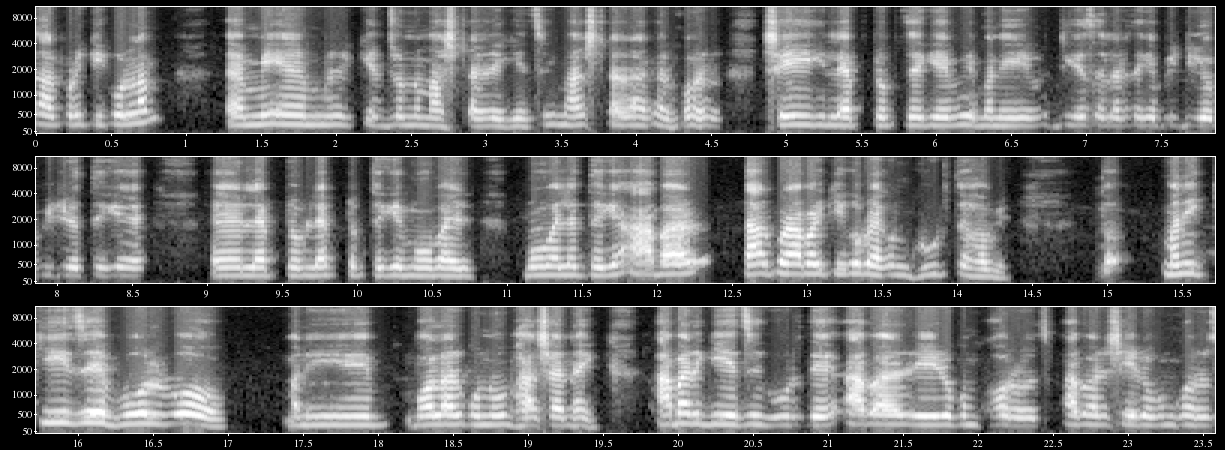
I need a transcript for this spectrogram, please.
তারপরে কি করলাম? মেয়ের জন্য মাস্টার রেখেছি। মাস্টার রাখার পর সেই ল্যাপটপ থেকে মানে ডিএসএলআর থেকে ভিডিও, ভিডিও থেকে ল্যাপটপ, ল্যাপটপ থেকে মোবাইল, মোবাইলের থেকে আবার তারপর আবার কি করব এখন ঘুরতে হবে। তো মানে কি যে বলব? মানে বলার কোনো ভাষা নাই। আবার গিয়েছি ঘুরতে, আবার এরকম খরচ, আবার সেরকম খরচ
